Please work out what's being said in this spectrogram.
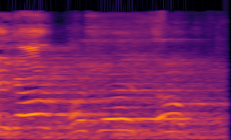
There you go. Hustling. No.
